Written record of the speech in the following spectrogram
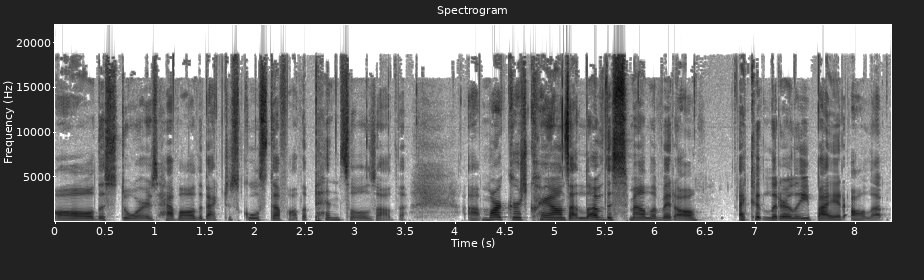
all the stores have all the back to school stuff, all the pencils, all the uh, markers, crayons. I love the smell of it all. I could literally buy it all up.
